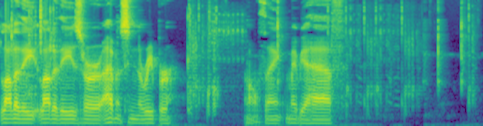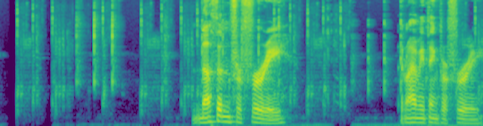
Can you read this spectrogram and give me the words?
A lot of the, a lot of these are. I haven't seen the Reaper. I don't think. Maybe I have. Nothing for free. They don't have anything for free.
